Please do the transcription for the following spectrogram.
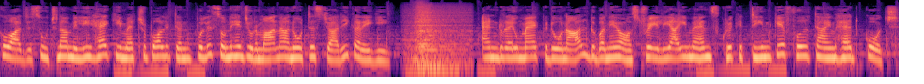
को आज सूचना मिली है कि मेट्रोपॉलिटन पुलिस उन्हें जुर्माना नोटिस जारी करेगी। एंड्रयू मैकडोनाल्ड बने ऑस्ट्रेलियाई मेंस क्रिकेट टीम के full time head coach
